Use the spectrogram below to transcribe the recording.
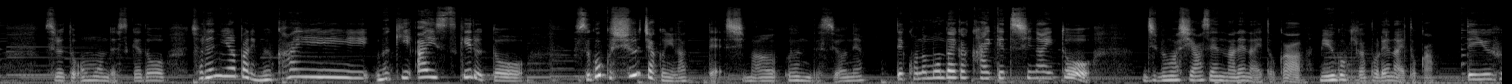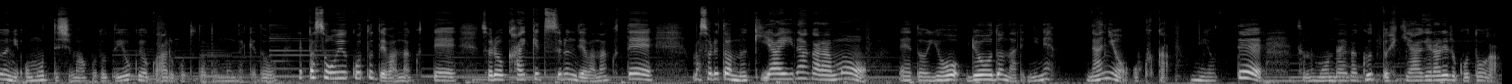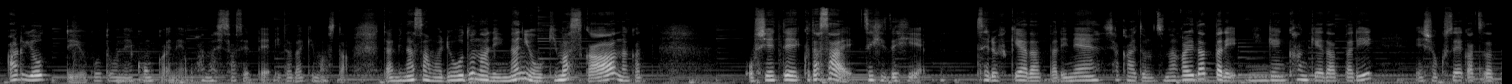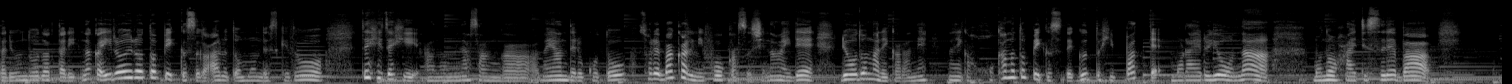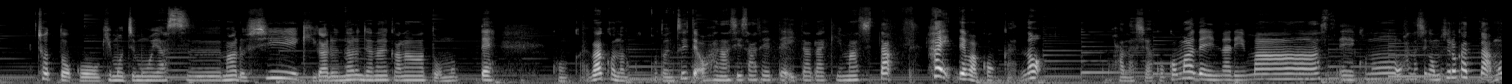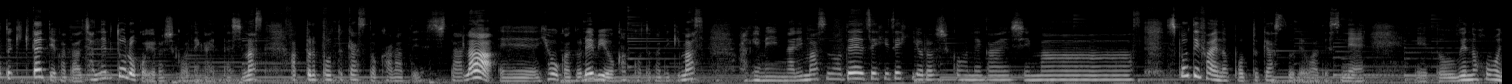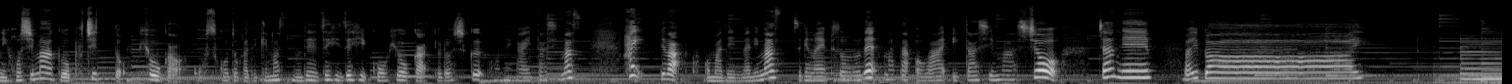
すると思うんですけどそれにやっぱり向かい向き合いすぎるとすごく執着になってしまうんですよね。でこの問題が解決しないと自分は幸せになれないとか身動きが取れないとかっていうふうに思ってしまうことってよくよくあることだと思うんだけどやっぱそういうことではなくてそれを解決するんではなくて、まあ、それとは向き合いながらも、えーと、両隣にね何を置くかによってその問題がぐっと引き上げられることがあるよっていうことをね今回ねお話しさせていただきました。では皆さんは両隣に何を置きますか？なんか教えてください。ぜひぜひ。セルフケアだったりね社会とのつながりだったり人間関係だったりえ食生活だったり運動だったりなんかいろいろトピックスがあると思うんですけどぜひぜひあの皆さんが悩んでることそればかりにフォーカスしないで両隣からね何か他のトピックスでぐっと引っ張ってもらえるようなものを配置すればちょっとこう気持ちも休まるし気軽になるんじゃないかなと思って今回はこのことについてお話しさせていただきました。はい。では今回のお話はここまでになります、えー、このお話が面白かった、もっと聞きたいという方はチャンネル登録をよろしくお願いいたします。Apple Podcast からでしたら、えー、評価とレビューを書くことができます。励みになりますので、ぜひぜひよろしくお願いします。Spotify のポッドキャストではですね、えーと、上の方に星マークをポチッと評価を押すことができますので、ぜひぜひ高評価よろしくお願いいたします。はい。では、ここまでになります。次のエピソードでまたお会いいたしましょう。じゃあね。バイバーイ。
